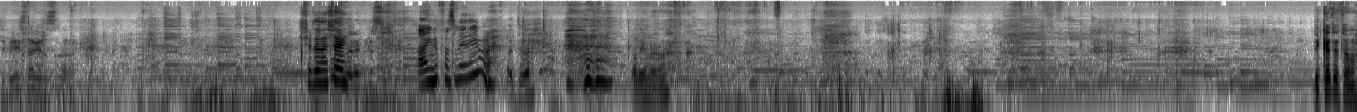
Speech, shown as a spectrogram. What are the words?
Senin Sivrihisar yazısı Şuradan aşağı Poz verebilirsin. aynı poz vereyim mi? Hadi ver. Alayım ben onu. Dikkat et ama.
